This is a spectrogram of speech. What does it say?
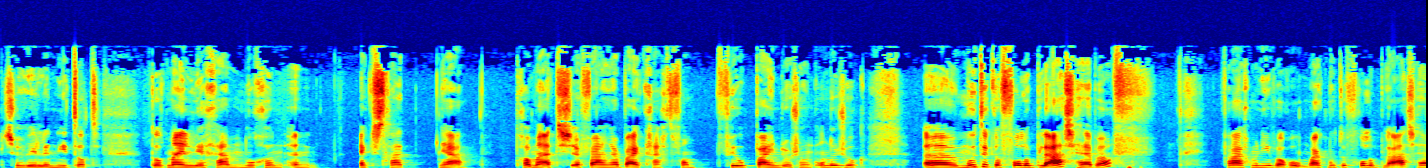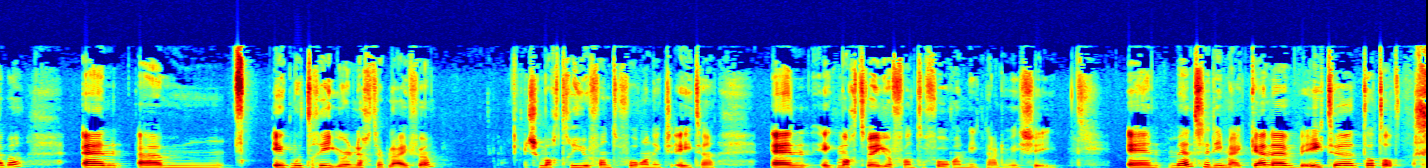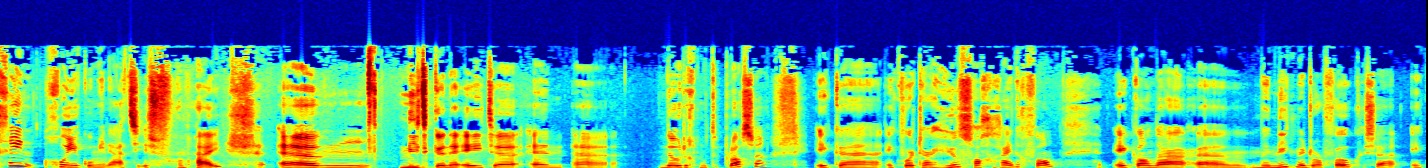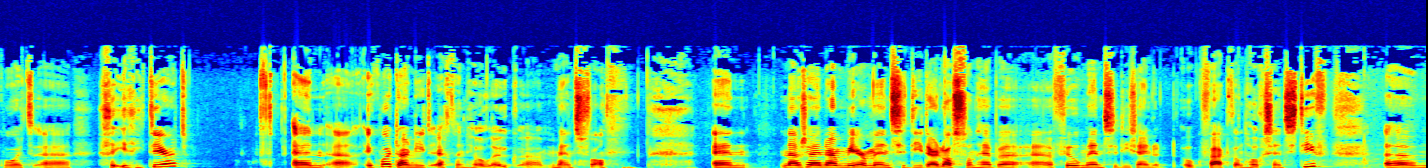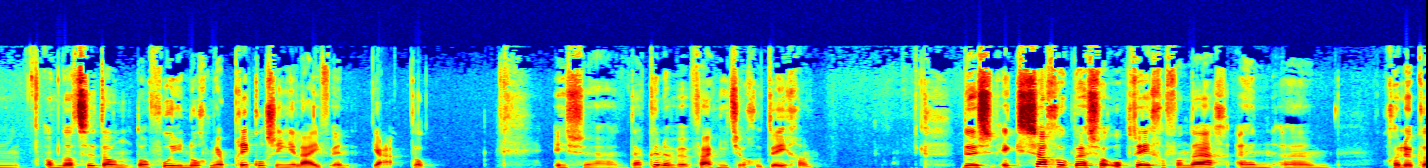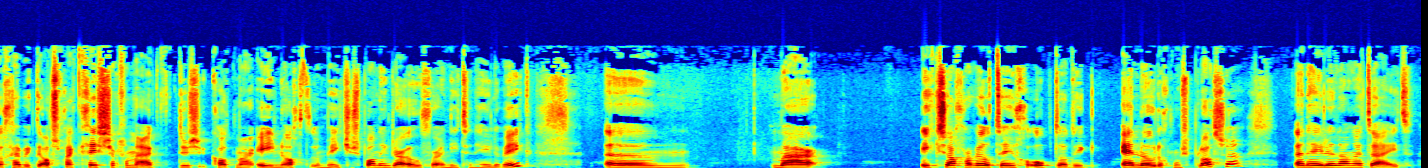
Ze willen niet dat, dat mijn lichaam nog een, een extra ja, traumatische ervaring erbij krijgt van veel pijn door zo'n onderzoek. Uh, moet ik een volle blaas hebben? Vraag me niet waarom, maar ik moet een volle blaas hebben. En um, ik moet drie uur nuchter blijven. Dus ik mag drie uur van tevoren niks eten. En ik mag twee uur van tevoren niet naar de wc. En mensen die mij kennen weten dat dat geen goede combinatie is voor mij. Um, niet kunnen eten en uh, nodig moeten plassen. Ik, uh, ik word daar heel zagrijnig van. Ik kan daar uh, me niet meer door focussen. Ik word geïrriteerd. En ik word daar niet echt een heel leuk mens van. en nou zijn er meer mensen die daar last van hebben. veel mensen die zijn ook vaak dan hoogsensitief. Um, omdat ze dan, dan voel je nog meer prikkels in je lijf. En ja, dat, is, daar kunnen we vaak niet zo goed tegen. Dus ik zag ook best wel op tegen vandaag. En um, gelukkig heb ik de afspraak gisteren gemaakt. Dus ik had maar één nacht een beetje spanning daarover en niet een hele week. Um, maar ik zag er wel tegen op dat ik en nodig moest plassen. Een hele lange tijd.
